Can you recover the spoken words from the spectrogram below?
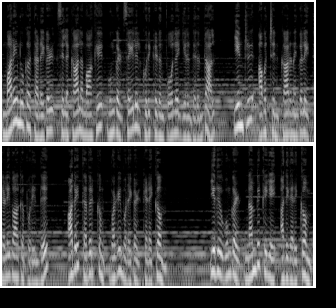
மறைமுக தடைகள் சில காலமாக உங்கள் செயலில் குறுக்கிடும் போல இருந்திருந்தால் இன்று அவற்றின் காரணங்களை தெளிவாக புரிந்து அதை தவிர்க்கும் வழிமுறைகள் கிடைக்கும். இது உங்கள் நம்பிக்கையை அதிகரிக்கும்.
